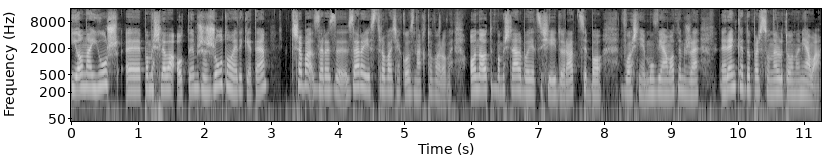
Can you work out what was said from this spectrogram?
i ona już pomyślała o tym, że żółtą etykietę trzeba zarejestrować jako znak towarowy. Ona o tym pomyślała, albo jacyś jej doradcy, bo właśnie mówiłam o tym, że rękę do personelu to ona miała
